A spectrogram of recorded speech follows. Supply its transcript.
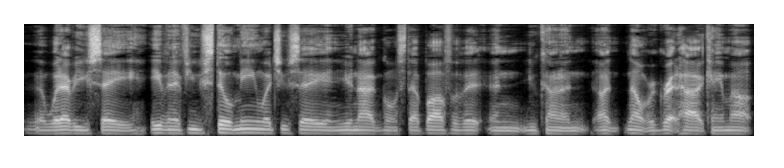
you know, whatever you say even if you still mean what you say and you're not gonna step off of it and you kind of don't regret how it came out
